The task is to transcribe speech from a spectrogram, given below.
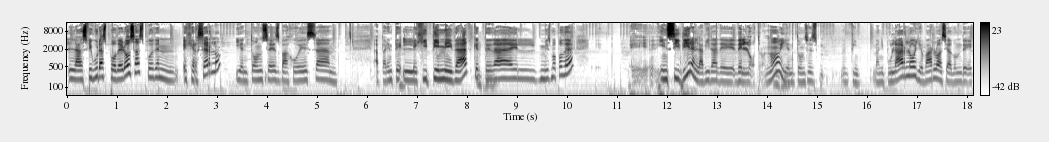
las figuras poderosas pueden ejercerlo y entonces bajo esa mm, aparente legitimidad que te da el mismo poder eh, incidir en la vida de- del otro, ¿no? Y entonces, en fin, manipularlo, llevarlo hacia donde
